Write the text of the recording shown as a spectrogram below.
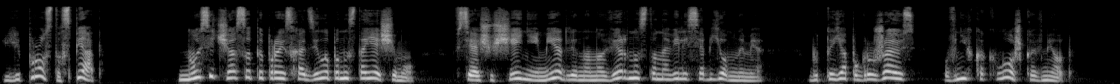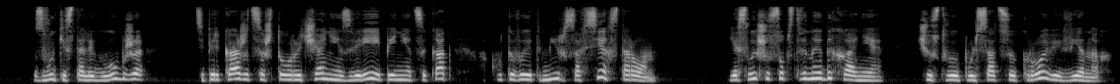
или просто спят? Но сейчас это происходило по-настоящему. Все ощущения медленно, но верно становились объемными, будто я погружаюсь в них как ложка в мед. Звуки стали глубже. Теперь кажется, что рычание зверей и пение цикад окутывает мир со всех сторон — я слышу собственное дыхание, чувствую пульсацию крови в венах.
